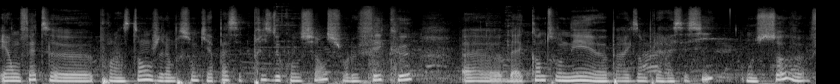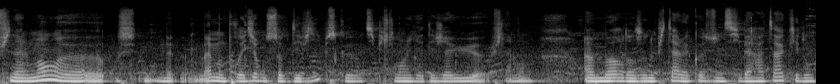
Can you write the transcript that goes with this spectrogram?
Et en fait, euh, pour l'instant, j'ai l'impression qu'il n'y a pas cette prise de conscience sur le fait que euh, bah, quand on est, euh, par exemple, RSSI, on sauve finalement, même on pourrait dire on sauve des vies, parce que typiquement, il y a déjà eu finalement un mort dans un hôpital à cause d'une cyberattaque, et donc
